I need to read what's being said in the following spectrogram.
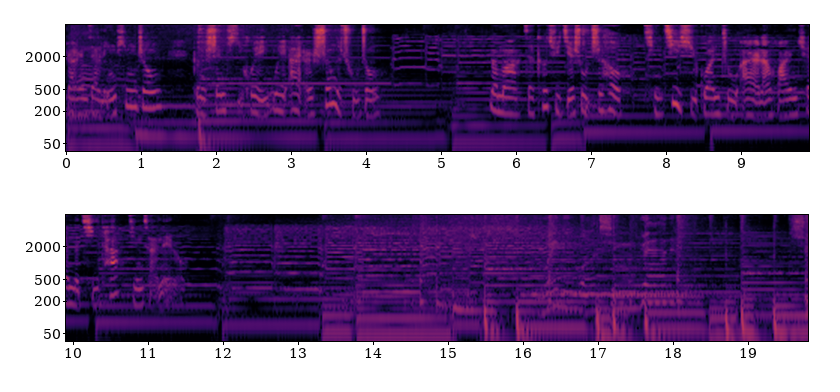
让人在聆听中更深体会为爱而生的初衷。那么，在歌曲结束之后，请继续关注爱尔兰华人圈的其他精彩内容。为你，我情愿寻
